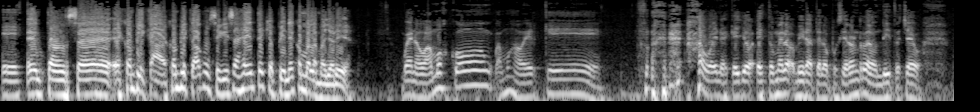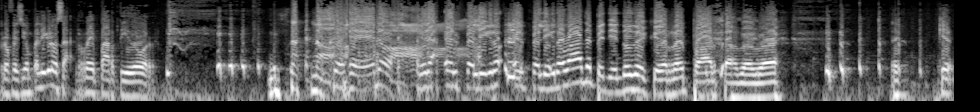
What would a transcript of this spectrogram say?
Este, Entonces, es complicado, es complicado conseguir esa gente que opine como la mayoría. bueno, vamos con. Vamos a ver qué. ah, bueno, es que yo. Esto me lo. Mira, te lo pusieron redondito, Cheo. Profesión peligrosa, repartidor. no. Bueno, mira, el peligro, el peligro va dependiendo de qué repartas, bebé. Es que,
